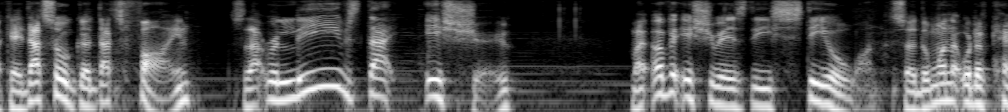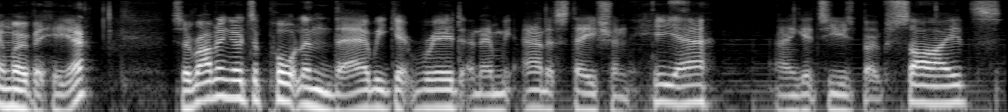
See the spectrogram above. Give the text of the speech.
Okay, that's all good. That's fine. So that relieves that issue. My other issue is the steel one. So the one that would have come over here. So rather than go to Portland there, we get rid and then we add a station here and get to use both sides.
